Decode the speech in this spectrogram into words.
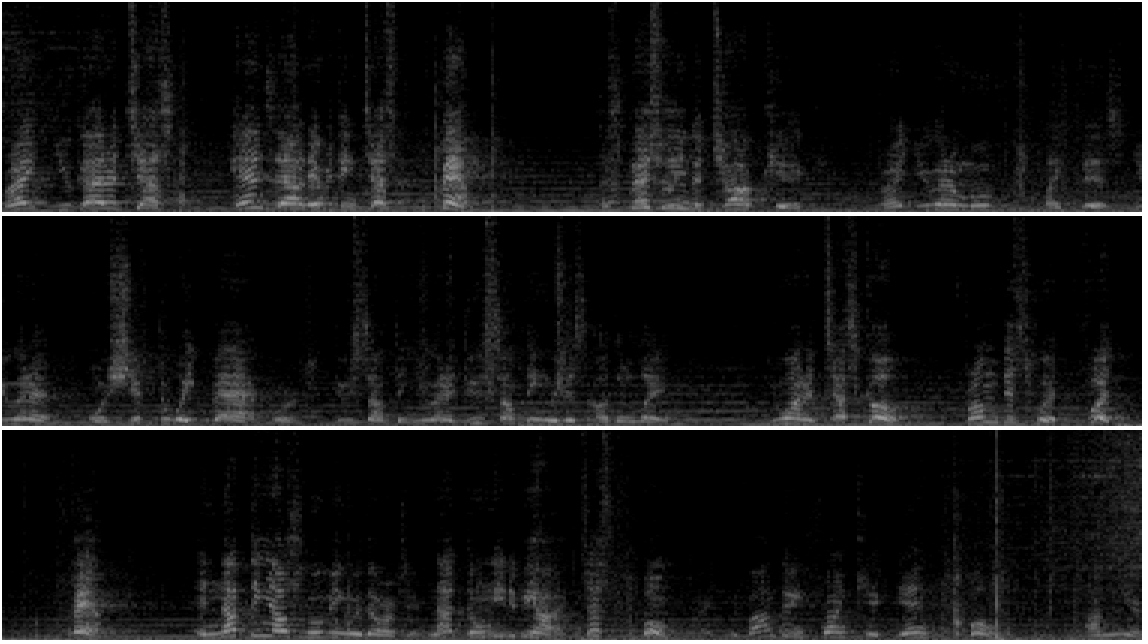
Right? You gotta just, hands down, everything just, bam. Especially in the chop kick, right? You're gonna move like this. You're gonna, or shift the weight back, or do something. You're gonna do something with this other leg. You wanna just go from this foot, foot, bam, and nothing else moving with the arms here. Not, don't need to be high, just boom. Right? If I'm doing front kick, then boom, I'm here.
